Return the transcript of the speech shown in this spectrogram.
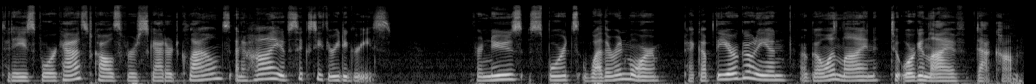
Today's forecast calls for scattered clouds and a high of 63 degrees. For news, sports, weather, and more, pick up the Oregonian or go online to OregonLive.com.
